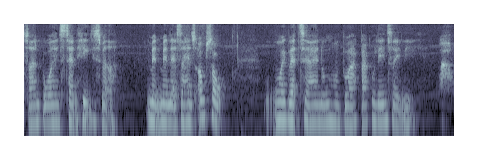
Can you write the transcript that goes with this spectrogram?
Så han borede hendes tand helt i smadret. Men, men altså hans omsorg, hun var ikke vant til at have nogen, hun bare, bare kunne læne sig ind i. Wow.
